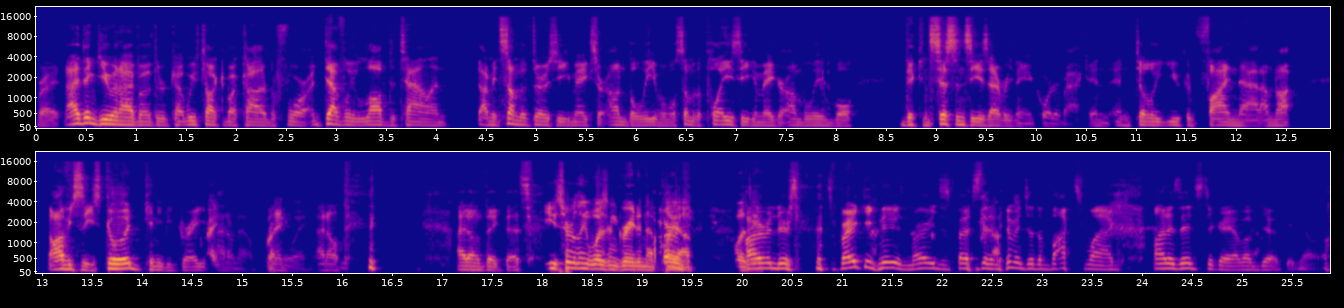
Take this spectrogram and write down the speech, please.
right, I think you and I both are. We've talked about Kyler before. I definitely love the talent. I mean, some of the throws he makes are unbelievable. Some of the plays he can make are unbelievable. The consistency is everything at quarterback, and until you can find that, I'm not. Obviously, he's good. Can he be great? Right. I don't know. But right. anyway, I don't. I don't think that's. He certainly wasn't great in that playoff. Harvinder's it's breaking news. Murray just posted an image of the Bucs flag on his Instagram. I'm joking. No.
